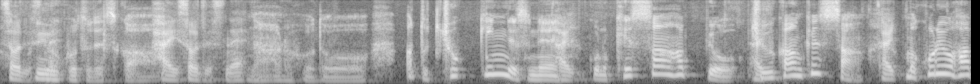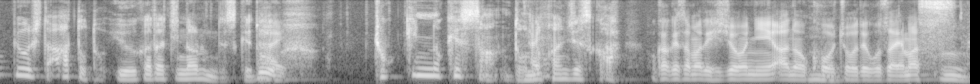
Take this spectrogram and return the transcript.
そうです、ね、いうことですか。はいそうですね。なるほど。あと直近ですね、はい、この決算発表中間決算、はい、まあ、これを発表した後という形になるんですけど、はい、直近の決算どんな感じですか、おかげさまで非常にあの好調でございます。うんうん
